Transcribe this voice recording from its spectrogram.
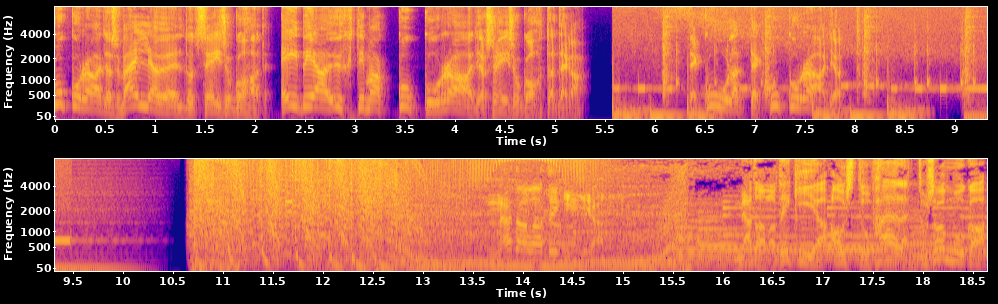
Kuku Raadios välja öeldud seisukohad ei pea ühtima Kuku Raadio seisukohtadega. Te kuulate Kuku Raadiot. nädala Tegija. nädala Tegija astub hääletusammuga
